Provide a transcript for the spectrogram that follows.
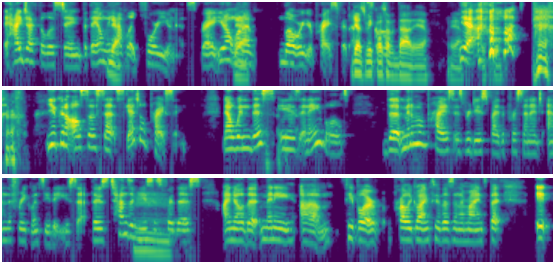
they hijack the listing, but they only Yeah. have like four units, right? You don't Yeah. want to lower your price for that. Just because So- of that, yeah. Yeah. Yeah. You can also set scheduled pricing. Now, when this is enabled, the minimum price is reduced by the percentage and the frequency that you set. There's tons of uses Mm. for this. I know that many um, people are probably going through those in their minds, but it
